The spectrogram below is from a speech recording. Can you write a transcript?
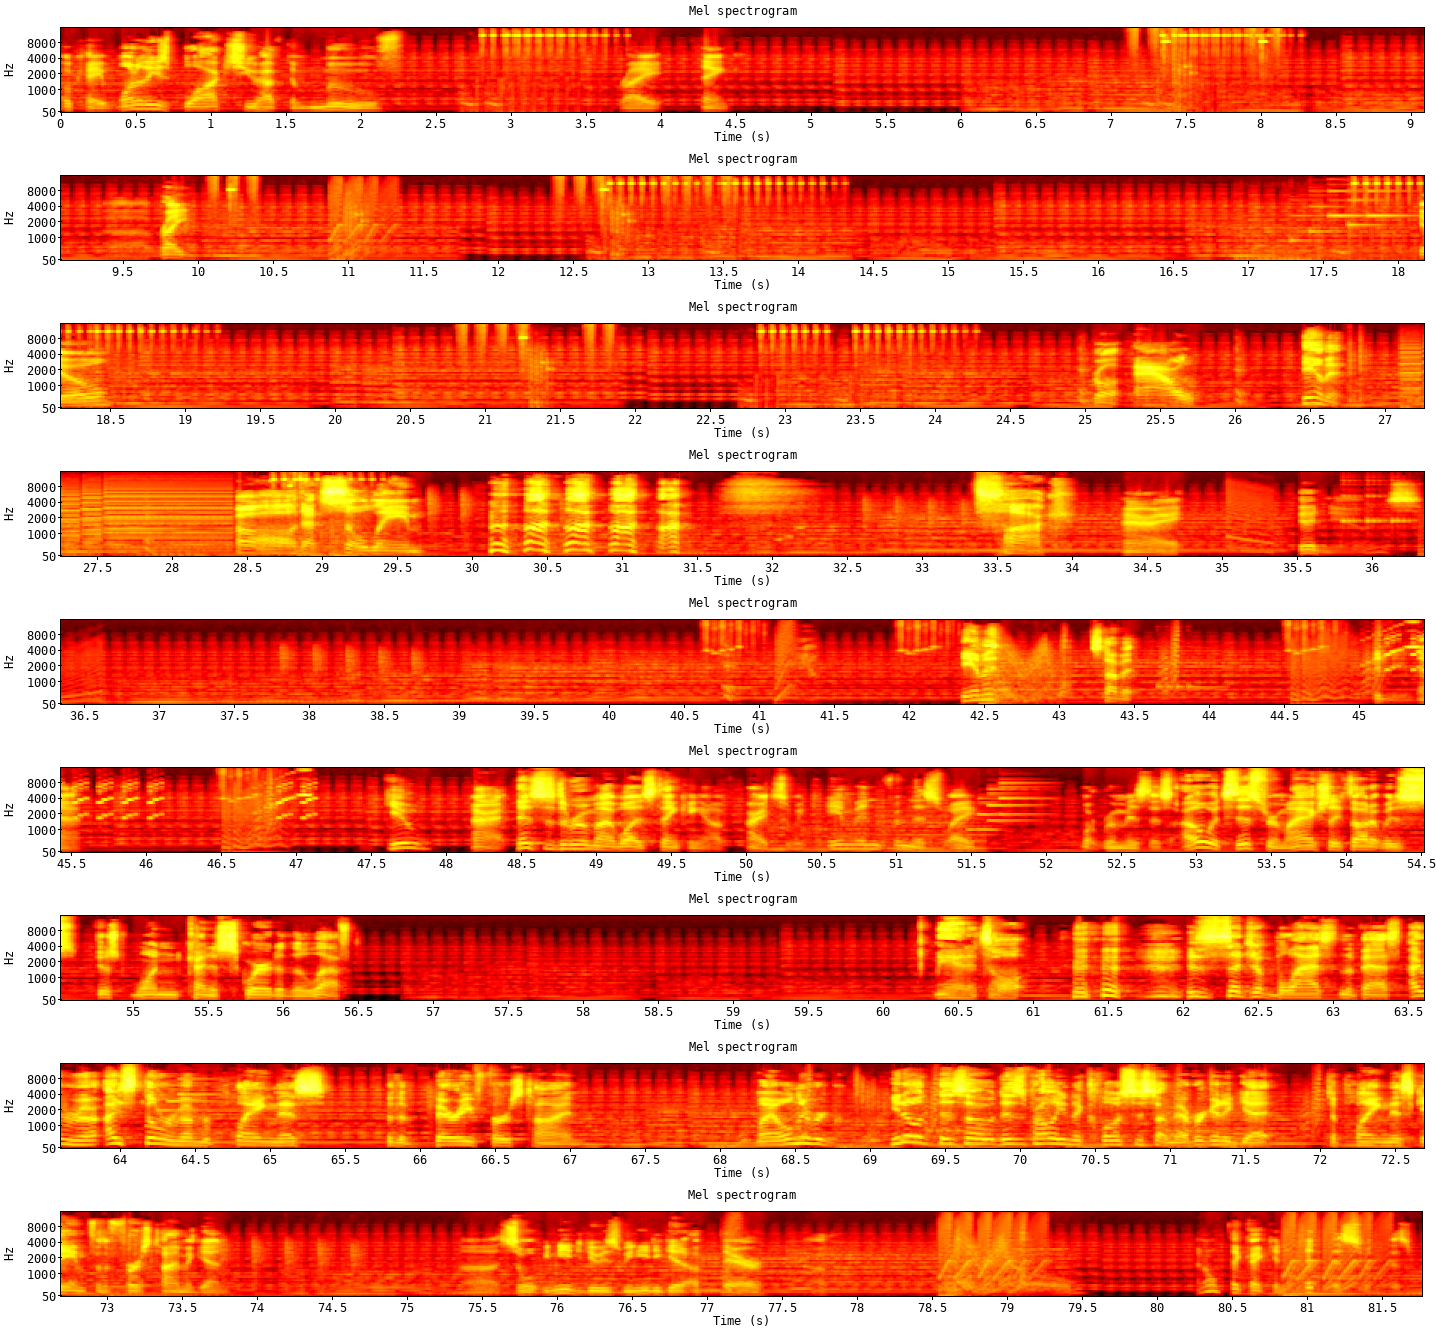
okay, one of these blocks you have to move. Right, think. Uh, right. Go. Draw. Ow! Damn it! Oh, that's so lame. Fuck. Alright. Good news. Damn it! Stop it. Didn't need that. Thank you. Alright, this is the room I was thinking of. Alright, so we came in from this way. What room is this? Oh, it's this room. I actually thought it was just one kind of square to the left. Man, it's all... this is such a blast in the past. I remember, I still remember playing this for the very first time. My only reg- You know, this, so this is probably the closest I'm ever going to get to playing this game for the first time again. Uh, so what we need to do is we need to get up there. Uh. I don't think I can hit this with this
